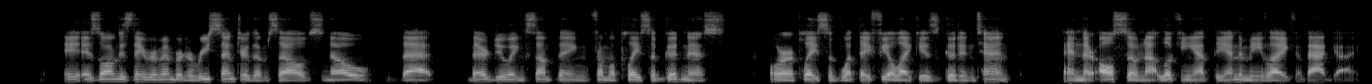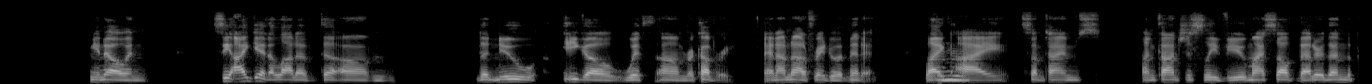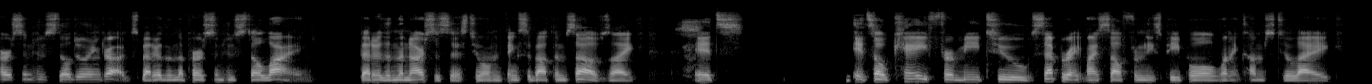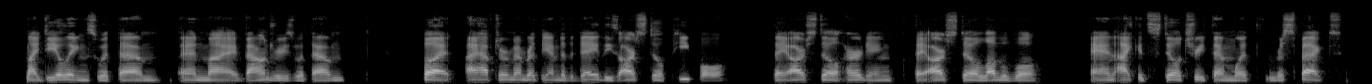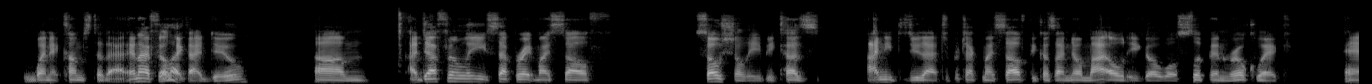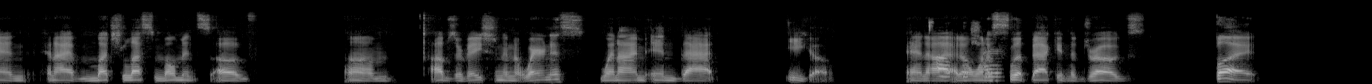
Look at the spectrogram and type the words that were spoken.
as long as they remember to recenter themselves know that they're doing something from a place of goodness or a place of what they feel like is good intent and they're also not looking at the enemy like a bad guy you know and See, I get a lot of the um the new ego with um recovery, and I'm not afraid to admit it. Like mm-hmm. I sometimes unconsciously view myself better than the person who's still doing drugs, better than the person who's still lying, better than the narcissist who only thinks about themselves. Like it's it's okay for me to separate myself from these people when it comes to like my dealings with them and my boundaries with them but I have to remember at the end of the day, these are still people. They are still hurting. They are still lovable. And I could still treat them with respect when it comes to that. And I feel like I do. Um, I definitely separate myself socially because I need to do that to protect myself because I know my old ego will slip in real quick and and I have much less moments of um observation and awareness when I'm in that ego. And oh, I, I don't sure. want to slip back into drugs. But,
